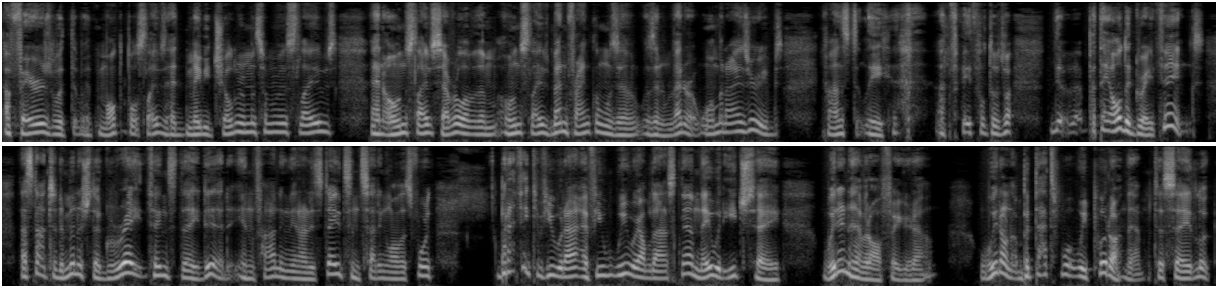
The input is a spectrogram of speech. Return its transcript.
affairs with with multiple slaves, had maybe children with some of his slaves, and owned slaves. Several of them owned slaves. Ben Franklin was a was an inveterate womanizer. He was constantly unfaithful to his wife. But they all did great things. That's not to diminish the great things they did in founding the United States and setting all this forth. But I think if you would, if you we were able to ask them, they would each say, "We didn't have it all figured out." We don't know, but that's what we put on them to say, look,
